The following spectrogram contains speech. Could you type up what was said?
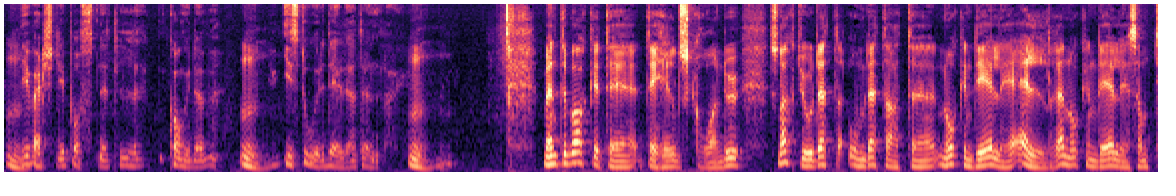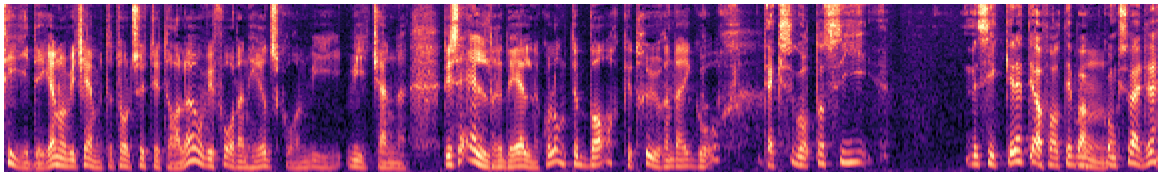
Mm. de verdslige postene til kongedømmet Mm. i store deler av Trøndelag. Mm. Men tilbake til, til hirdskråen. Du snakket jo dette, om dette at eh, noen deler er eldre, noen deler er samtidige når vi kommer til 1270-tallet og vi får den hirdskråen vi, vi kjenner. Disse eldre delene, hvor langt tilbake tror en de går? Det er ikke så godt å si med sikkerhet, iallfall tilbake Mm. kong Sverre.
